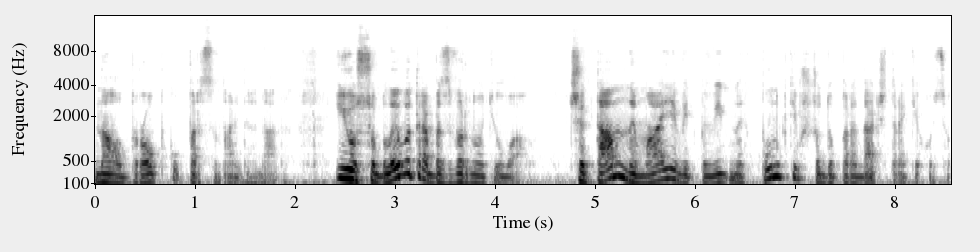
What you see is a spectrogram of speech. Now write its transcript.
на обробку персональних даних. І особливо треба звернути увагу, чи там немає відповідних пунктів щодо передачі третіх осіб.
